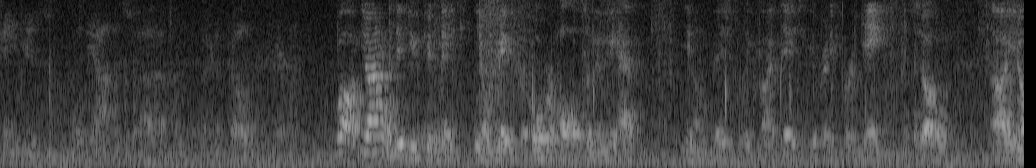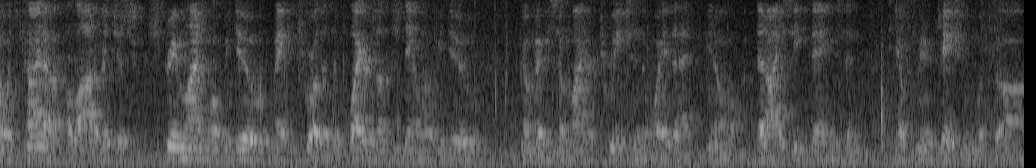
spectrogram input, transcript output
changes will the office uh, undergo in your mind? Well, you know, I don't think you can make, you know, major overhauls. I mean, we have, you know, basically five days to get ready for a game. So, uh, you know, it's kind of a lot of it just streamlining what we do, making sure that the players understand what we do, you know, maybe some minor tweaks in the way that, you know, that I see things and, you know, communication with, uh,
